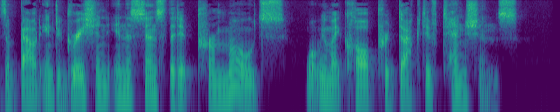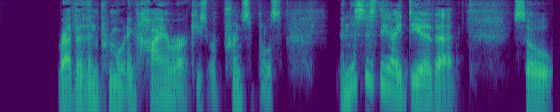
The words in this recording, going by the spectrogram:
is about integration in the sense that it promotes what we might call productive tensions rather than promoting hierarchies or principles. And this is the idea that, so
